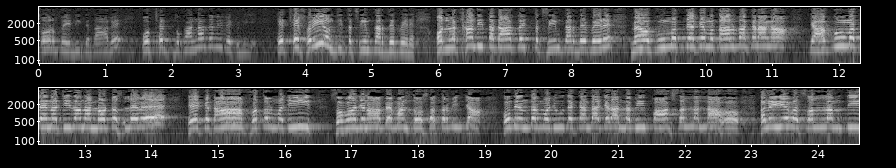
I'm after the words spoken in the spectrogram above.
سو روپے دی کتاب ہے۔ اتے دکانوں سے بھی وکتی ہے۔ اتے فری ہوتی تقسیم کرتے پے نے اور لکھان دی تعداد تقسیم کرتے پے نے میں حکومت دے اگے مطالبہ کرا کہ حکومت ان چیزوں کا نوٹس لے ایک کتاب فتل مجید سوا جناب من دو سو ترونجا اندر موجود ہے، کہندا جڑا نبی پاک صلی اللہ علیہ وسلم دی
